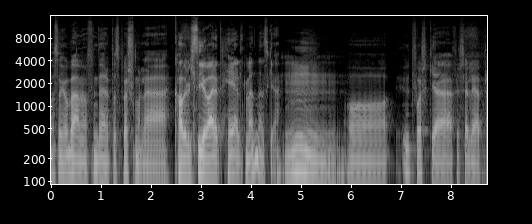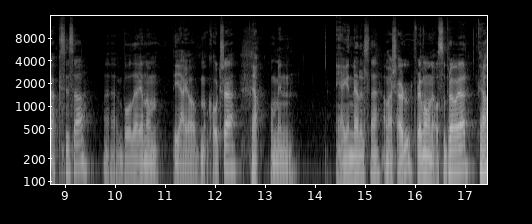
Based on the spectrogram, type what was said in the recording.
Og så jobber jeg med å fundere på spørsmålet hva det vil si å være et helt menneske. Mm. Og utforske forskjellige praksiser, eh, både gjennom de jeg jobber med å coache, Ja. og min egen ledelse av meg sjøl, for det må man jo også prøve å gjøre. Ja.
